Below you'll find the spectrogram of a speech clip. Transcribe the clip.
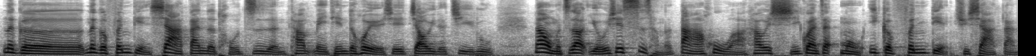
那个那个分点下单的投资人，他每天都会有一些交易的记录。那我们知道有一些市场的大户啊，他会习惯在某一个分点去下单。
